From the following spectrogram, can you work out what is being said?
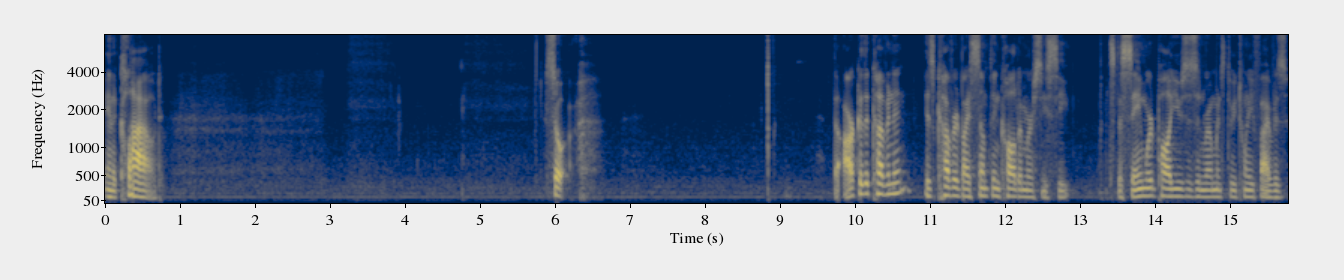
in a cloud. So, the Ark of the Covenant is covered by something called a mercy seat. It's the same word Paul uses in Romans 3:25 as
